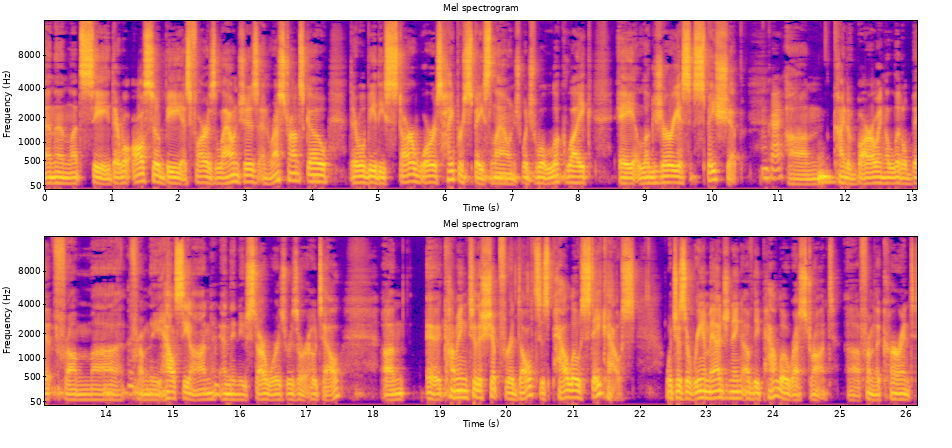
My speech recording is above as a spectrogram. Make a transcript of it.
and then let's see, there will also be, as far as lounges and restaurants go, there will be the Star Wars Hyperspace Lounge, which will look like a luxurious spaceship. Okay. Um, kind of borrowing a little bit from uh, from the Halcyon and the new Star Wars Resort Hotel. Um, uh, coming to the ship for adults is Palo Steakhouse, which is a reimagining of the Palo restaurant uh, from the current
